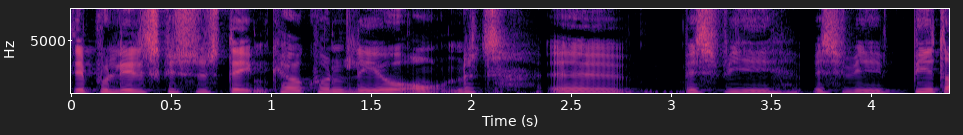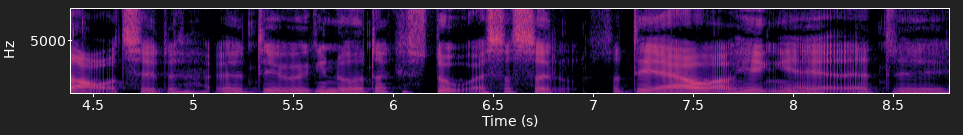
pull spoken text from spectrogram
det politiske system kan jo kun leve ordentligt, øh, hvis, vi, hvis vi bidrager til det. Øh, det er jo ikke noget, der kan stå af sig selv. Så det er jo afhængigt af, at, øh,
